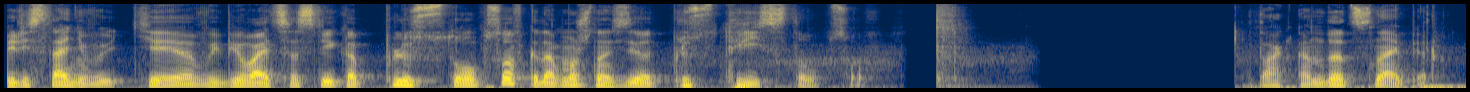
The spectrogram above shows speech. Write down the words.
перестанете выбивать со слика плюс 100 упсов, когда можно сделать плюс 300 упсов. Так, Undead Снайпер.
